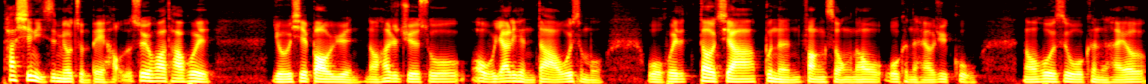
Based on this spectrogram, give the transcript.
他心里是没有准备好的，所以的话他会有一些抱怨，然后他就觉得说，哦，我压力很大，为什么我回到家不能放松，然后我可能还要去顾，然后或者是我可能还要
